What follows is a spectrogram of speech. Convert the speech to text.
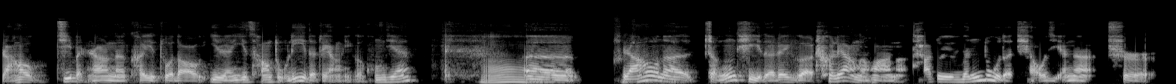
然后基本上呢可以做到一人一舱独立的这样一个空间。哦，呃，然后呢，整体的这个车辆的话呢，它对温度的调节呢是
